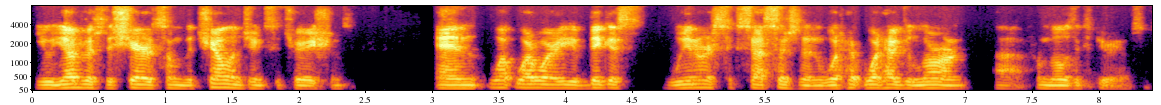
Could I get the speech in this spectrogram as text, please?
You, you obviously shared some of the challenging situations, and what what were your biggest winners, successes, and what what have you learned uh, from those experiences?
